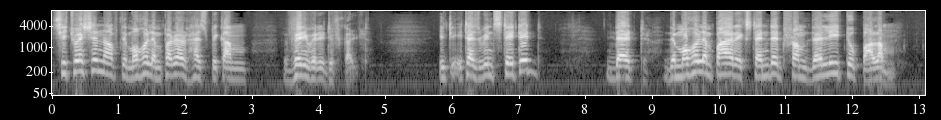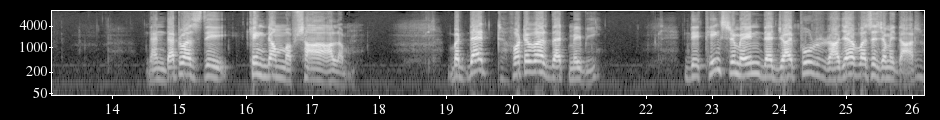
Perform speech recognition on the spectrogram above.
situation of the Mughal emperor has become very, very difficult. It, it has been stated that the Mughal empire extended from Delhi to Palam, and that was the kingdom of Shah Alam. But that, whatever that may be, the things remain that Jaipur Raja was a Jamidar.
